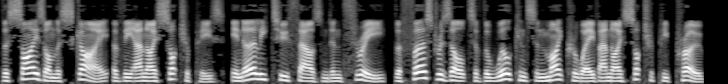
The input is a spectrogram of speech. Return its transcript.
the size on the sky of the anisotropies. In early 2003, the first results of the Wilkinson Microwave Anisotropy Probe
